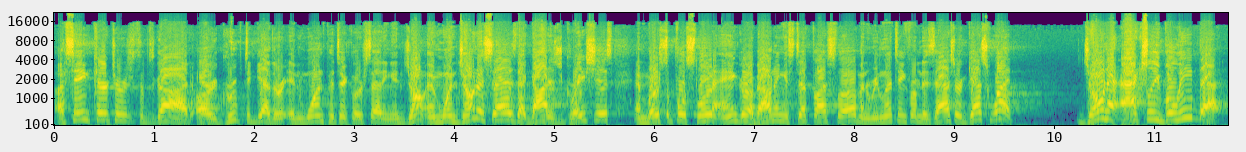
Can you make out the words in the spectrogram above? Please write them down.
uh, same characteristics of God are grouped together in one particular setting. And, jo- and when Jonah says that God is gracious and merciful, slow to anger, abounding in steadfast love, and relenting from disaster, guess what? Jonah actually believed that.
